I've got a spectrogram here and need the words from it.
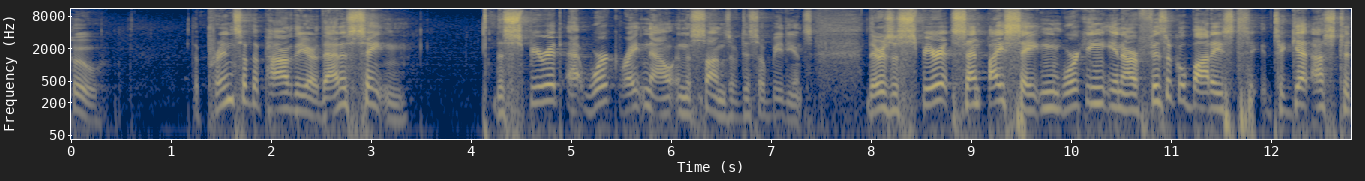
who? The prince of the power of the air. That is Satan, the spirit at work right now in the sons of disobedience. There's a spirit sent by Satan working in our physical bodies to, to, get us to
